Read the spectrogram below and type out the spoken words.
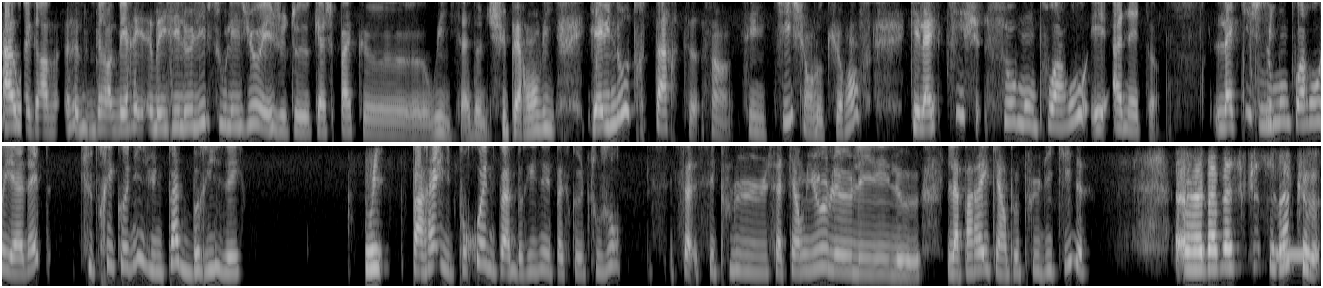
Ah ouais, grave, euh, grave. Mais, j'ai le livre sous les yeux et je te cache pas que oui, ça donne super envie. Il y a une autre tarte, enfin c'est une quiche en l'occurrence, qui est la quiche saumon poireau et Annette. La quiche saumon poireau et Annette, tu préconises une pâte brisée. Oui. Pareil, pourquoi une pâte brisée? Parce que toujours ça, c'est plus, ça tient mieux le, l'appareil qui est un peu plus liquide? Euh, bah Parce que c'est vrai que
